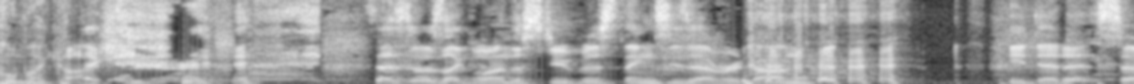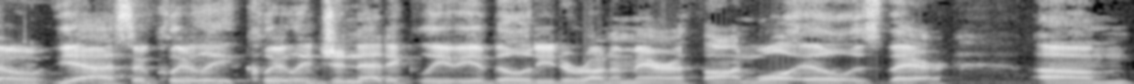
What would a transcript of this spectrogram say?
Oh my gosh! Like, says it was like one of the stupidest things he's ever done. he did it. So yeah, so clearly, clearly genetically, the ability to run a marathon while ill is there. Um,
